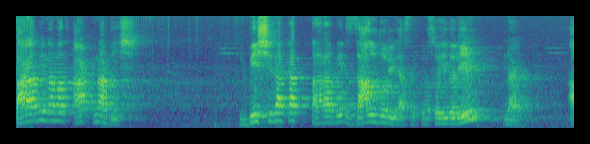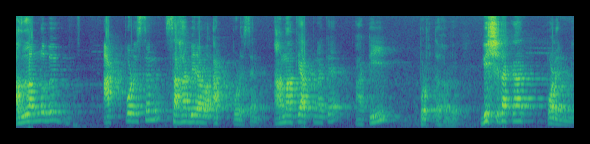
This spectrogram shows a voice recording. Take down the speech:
তারাবি নামাজ আট না বিশ? বিশ রাকাত তারাবির জাল দলিল আছে, কোন সহি দলিল নাই। আল্লাহ নবী আট পড়েছেন, সাহাবিরাও আট পড়েছেন। আমাকে আপনাকে আটই পড়তে হবে। বিশ রাকাত পড়েননি।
